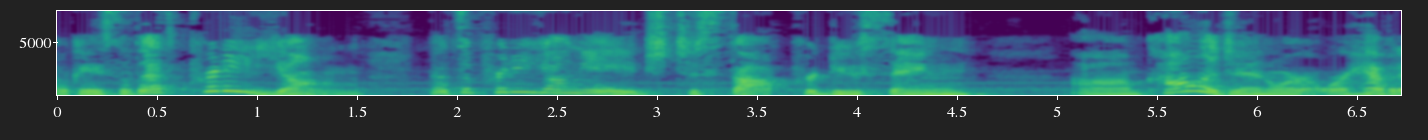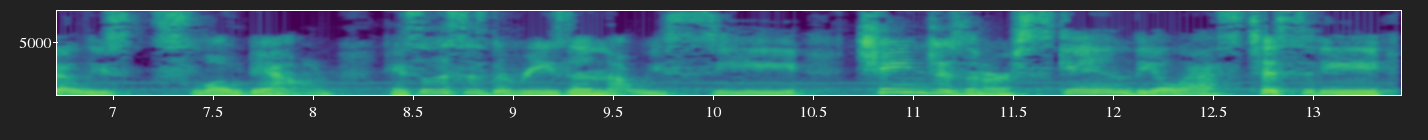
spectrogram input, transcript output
Okay, so that's pretty young. That's a pretty young age to stop producing um, collagen or, or have it at least slow down. Okay, so this is the reason that we see changes in our skin, the elasticity,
